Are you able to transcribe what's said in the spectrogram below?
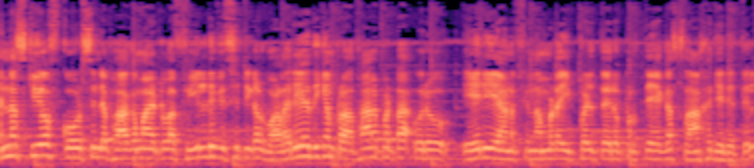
എൻ എസ് ക്യു എഫ് കോഴ്സിന്റെ ഭാഗമായിട്ടുള്ള ഫീൽഡ് വിസിറ്റുകൾ വളരെയധികം പ്രധാനപ്പെട്ട ഒരു ഏരിയയാണ് നമ്മുടെ ഇപ്പോഴത്തെ ഒരു പ്രത്യേക സാഹചര്യത്തിൽ.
